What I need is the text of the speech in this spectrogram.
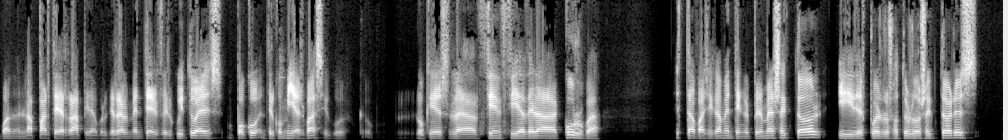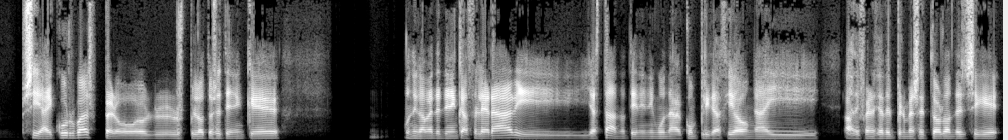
bueno, en la parte rápida, porque realmente el circuito es un poco, entre comillas, básico. Lo que es la ciencia de la curva está básicamente en el primer sector y después los otros dos sectores, sí, hay curvas, pero los pilotos se tienen que únicamente tienen que acelerar y ya está, no tiene ninguna complicación ahí, a diferencia del primer sector donde sigue,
